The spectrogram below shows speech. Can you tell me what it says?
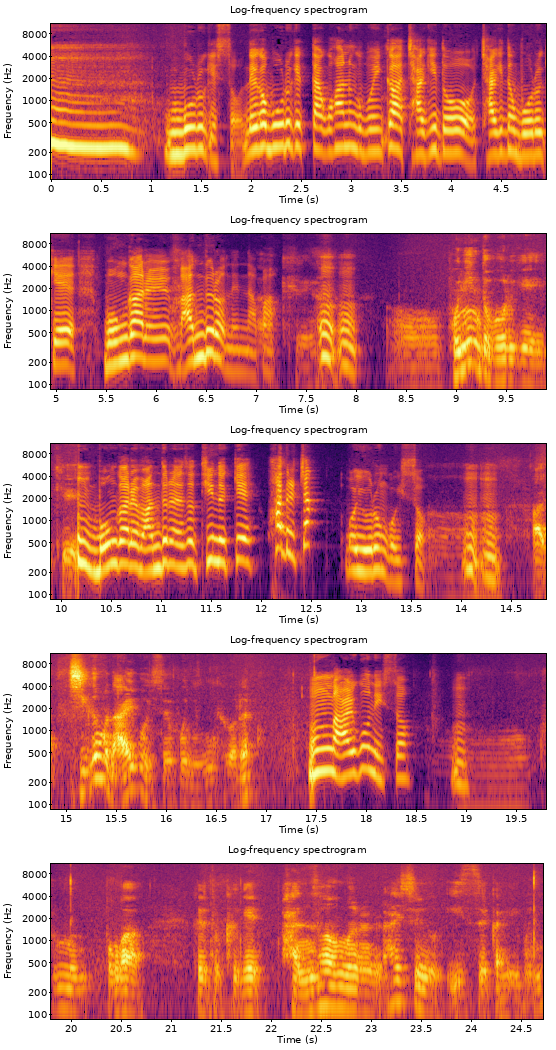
음, 모르겠어. 내가 모르겠다고 하는 거 보니까 자기도 자기도 모르게 뭔가를 만들어냈나 봐. 아, 그래요? 응, 응. 어, 본인도 모르게 이렇게 응, 뭔가를 만들어내서 뒤늦게 화들짝 뭐 요런 거 있어. 아, 응, 응. 아 지금은 알고 있어요 본인이 그거를? 응 알고는 있어. 응. 어, 그러면 뭔가 그래도 그게 반성을 할 수 있을까요 이분이?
